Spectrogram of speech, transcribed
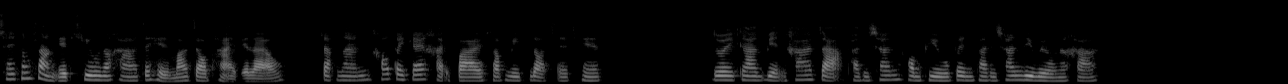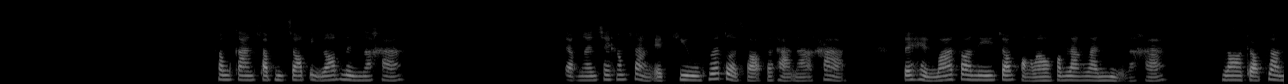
ใช้คำสั่ง sq นะคะ จะเห็นว่า job หายไปแล้ว จากนั้นเข้าไปแก้ไขไฟล์ submit.sh โดยการเปลี่ยนค่าจาก partition compute เป็น partition dwell นะคะทำการ submit job อีกรอบหนึ่งนะคะ จากนั้นใช้คำสั่ง sq เพื่อตรวจสอบสถานะค่ะ จะเห็นว่าตอนนี้จ็อบของเรากำลังรันอยู่นะคะ รอจ็อบรัน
